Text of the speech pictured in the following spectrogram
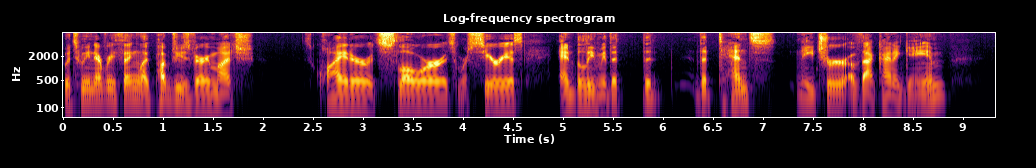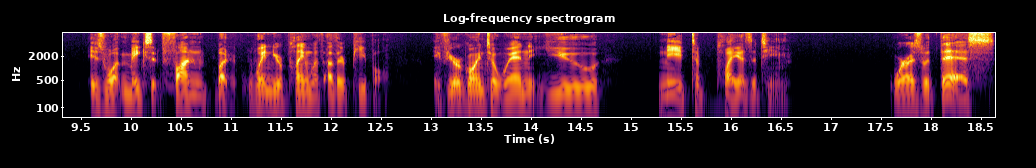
between everything. Like PUBG is very much it's quieter, it's slower, it's more serious, and believe me, the the the tense nature of that kind of game is what makes it fun. But when you're playing with other people, if you're going to win, you need to play as a team. Whereas with this,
